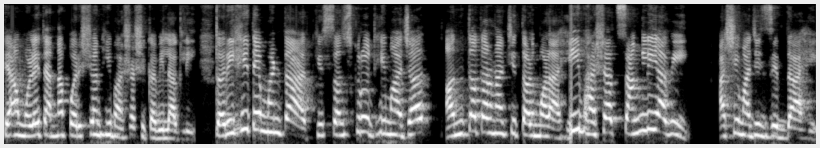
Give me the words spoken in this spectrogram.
त्यामुळे त्यांना पर्शियन ही भाषा शिकावी लागली. तरीही ते म्हणतात की संस्कृत ही माझ्या अंतकरणाची तळमळ आहे. ही भाषा चांगली यावी. अशी माझी जिद्द आहे.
